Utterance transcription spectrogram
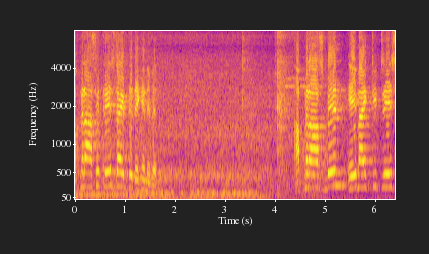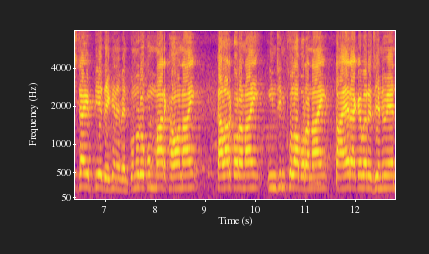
আপনারা আসে টেস্ট ড্রাইভ দিয়ে দেখে নেবেন। আপনারা আসবেন, এই বাইকটি ট্রেস ড্রাইভ দিয়ে দেখে নেবেন। কোনো রকম মার খাওয়া নাই কালার করা নাই ইঞ্জিন খোলা পড়া নাই টায়ার একেবারে জেনুয়েন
